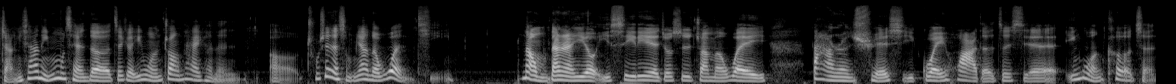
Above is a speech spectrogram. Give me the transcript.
讲一下你目前的这个英文状态可能呃出现了什么样的问题。那我们当然也有一系列就是专门为大人学习规划的这些英文课程，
